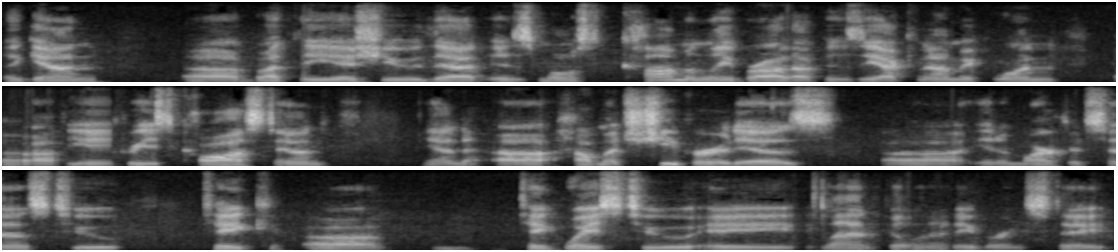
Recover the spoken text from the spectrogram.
again, uh, but the issue that is most commonly brought up is the economic one about the increased cost and, and uh, how much cheaper it is uh, in a market sense to take, take waste to a landfill in a neighboring state.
